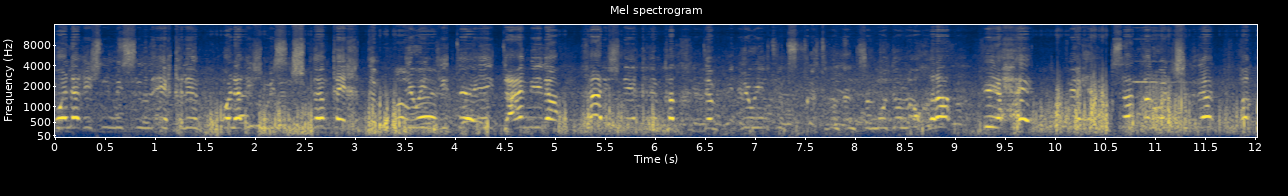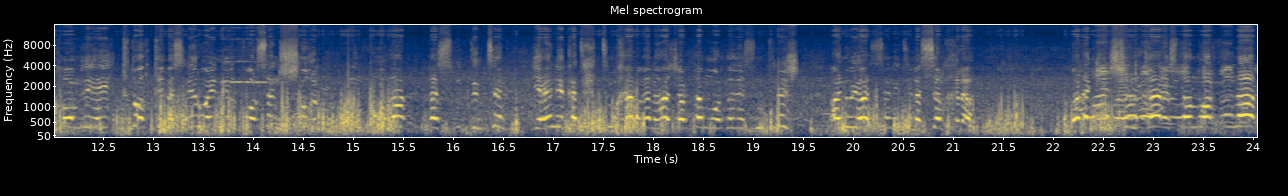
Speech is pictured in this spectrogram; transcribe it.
ولا غيش نمس الإقليم ولا غيش نمس الشبان كيخدم. يوين ديت عامله خارج الإقليم كتخدم يوين في المدن الأخرى. في حي في حي أقسام كروان الشبان قوم لي يقطعوا القيمه سنير وين الفرصة الشغل الفوضى غاس بدنتن يعني كتحتم خان غنهاجر تمور هذا سنتنش أنو يا الخلا ولكن الشنقار استمر في النار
